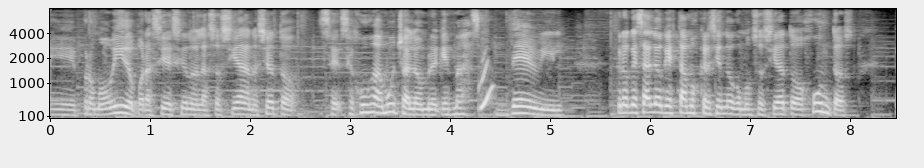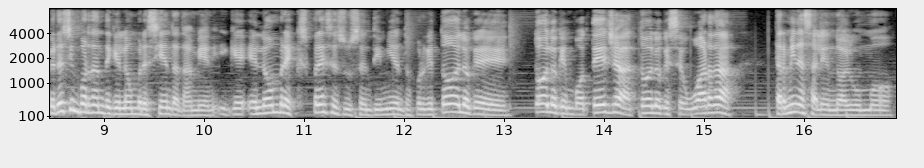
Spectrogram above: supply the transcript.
eh, promovido, por así decirlo, en la sociedad, ¿no es cierto? Se, juzga mucho al hombre que es más débil. Creo que es algo que estamos creciendo como sociedad todos juntos. Pero es importante que el hombre sienta también y que el hombre exprese sus sentimientos, porque todo lo que, todo lo que embotella, todo lo que se guarda, termina saliendo de algún modo.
